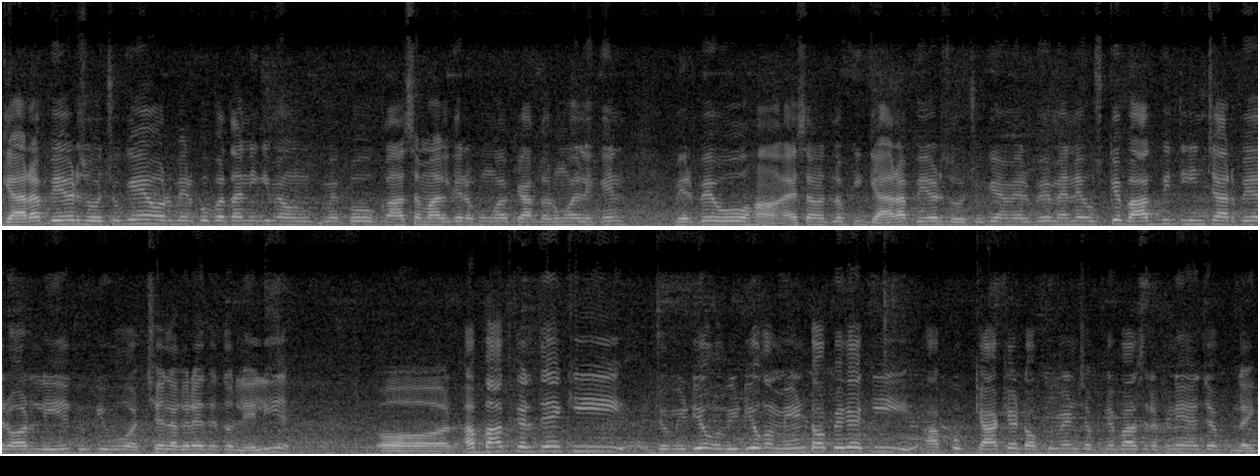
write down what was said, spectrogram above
ग्यारह पेयर्स हो चुके हैं और मेरे को पता नहीं कि मैं उन, मेरे को कहाँ संभाल के रखूँगा, क्या करूँगा, लेकिन मेरे पे वो हाँ ऐसा मतलब कि ग्यारह पेयर्स हो चुके हैं मेरे पे। मैंने उसके बाद भी तीन चार पेयर और लिए क्योंकि वो अच्छे लग रहे थे तो ले लिए। और अब बात करते हैं कि जो वीडियो वीडियो का मेन टॉपिक है कि आपको क्या क्या डॉक्यूमेंट्स अपने पास रखने हैं जब like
